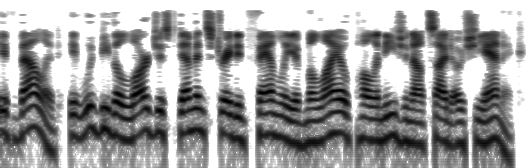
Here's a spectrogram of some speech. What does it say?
If valid, it would be the largest demonstrated family of Malayo-Polynesian outside Oceanic.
